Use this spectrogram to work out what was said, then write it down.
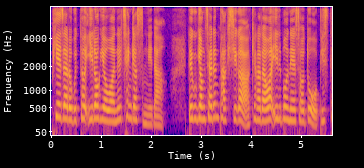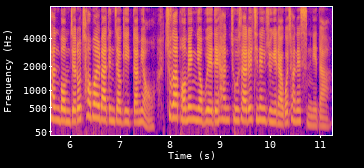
피해자로부터 1억여 원을 챙겼습니다. 대구 경찰은 박 씨가 캐나다와 일본에서도 비슷한 범죄로 처벌받은 적이 있다며 추가 범행 여부에 대한 조사를 진행 중이라고 전했습니다.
